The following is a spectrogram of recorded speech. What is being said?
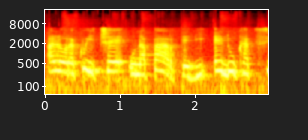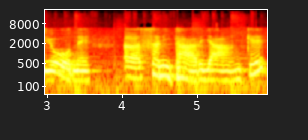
Allora qui c'è una parte di educazione eh, sanitaria anche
